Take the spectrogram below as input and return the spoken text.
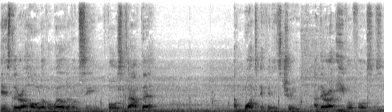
Is there a whole other world of unseen forces out there? And what if it is true and there are evil forces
